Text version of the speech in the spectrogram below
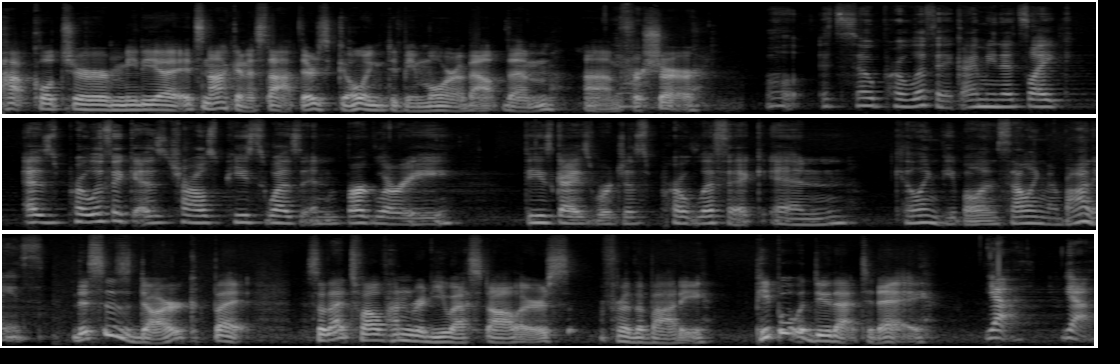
pop culture, media, it's not going to stop. There's going to be more about them um, for sure. Well, it's so prolific. I mean, it's like as prolific as Charles Peace was in burglary, these guys were just prolific in killing people and selling their bodies. This is dark, but so that 1200 US dollars for the body, people would do that today. Yeah, yeah.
